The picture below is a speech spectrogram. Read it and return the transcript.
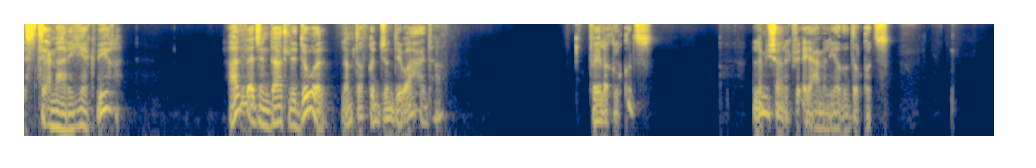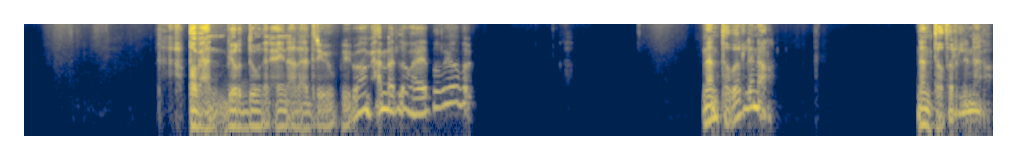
استعمارية كبيرة. هذه الأجندات لدول لم تفقد جندي واحد ها؟ فيلق القدس. لم يشارك في أي عملية ضد القدس. طبعا بيردون الحين أنا أدري محمد لو هاي ننتظر لنرى. ننتظر لنرى.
